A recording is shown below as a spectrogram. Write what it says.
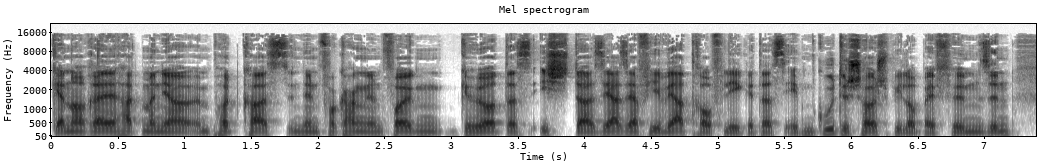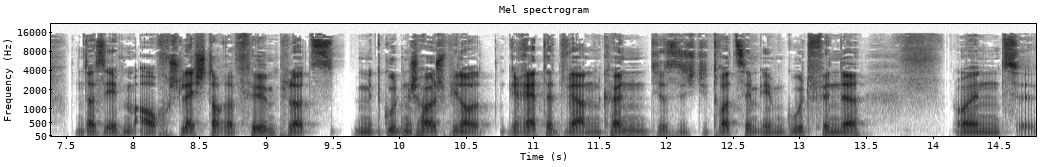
generell hat man ja im Podcast in den vergangenen Folgen gehört, dass ich da sehr, sehr viel Wert drauf lege, dass eben gute Schauspieler bei Filmen sind und dass eben auch schlechtere Filmplots mit guten Schauspielern gerettet werden können, dass ich die trotzdem eben gut finde. Und äh,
